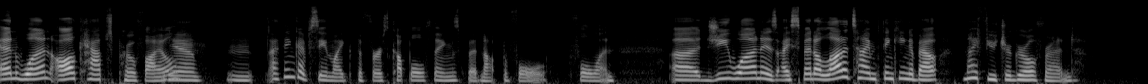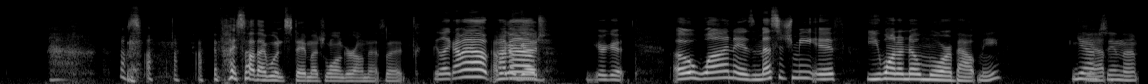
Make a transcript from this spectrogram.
And one all caps profile. Yeah. Mm, I think I've seen like the first couple things, but not the full full one. Uh, G1 is I spent a lot of time thinking about my future girlfriend. If I saw that, I wouldn't stay much longer on that site. Be like, I'm out. I'm I'm, out. good. You're good. O1 is message me if you want to know more about me. Yeah, Yep. I've seen that.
